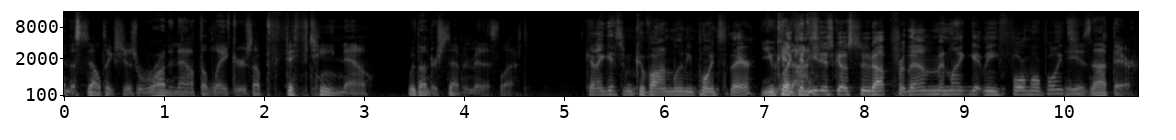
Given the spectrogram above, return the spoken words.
And the Celtics just running out the Lakers, up 15 now with under seven minutes left. Can I get some Kevon Looney points there? You can. Like, can he just go suit up for them and like get me four more points? He is not there.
